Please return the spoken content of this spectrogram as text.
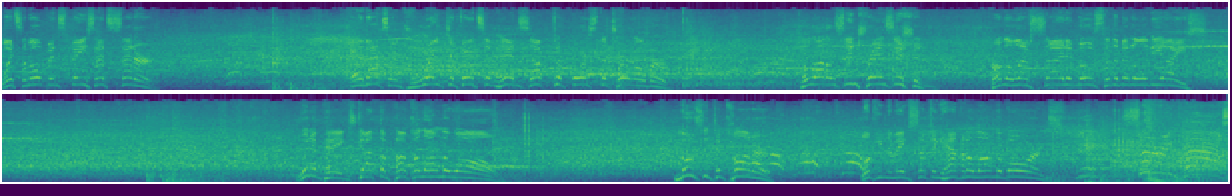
With some open space at center. And that's a great defensive heads up to force the turnover. Toronto's in transition. From the left side, it moves to the middle of the ice. Winnipeg's got the puck along the wall. Moves it to Connor. Looking to make something happen along the boards. Centering pass!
